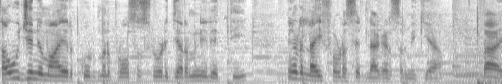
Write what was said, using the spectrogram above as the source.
സൗജന്യമായ റിക്രൂട്ട്മെന്റ് പ്രോസസ്സിലൂടെ ജർമ്മനിയിലെത്തി നിങ്ങളുടെ ലൈഫ് അവിടെ സെറ്റിലാക്കാൻ ശ്രമിക്കുക. ബൈ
